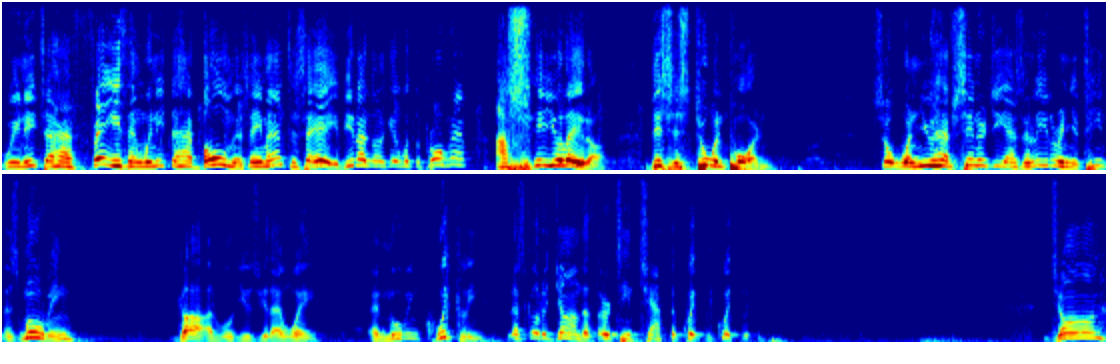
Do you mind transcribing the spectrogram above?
We need to have faith and we need to have boldness, amen, to say, hey, if you're not going to get with the program, I'll see you later. This is too important. So when you have synergy as a leader and your team is moving, God will use you that way. And moving quickly. Let's go to John, the 13th chapter, quickly, quickly. John,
